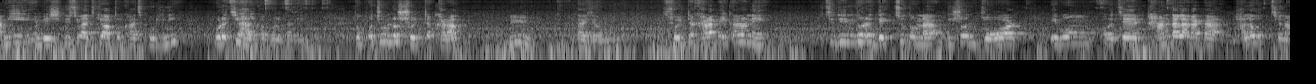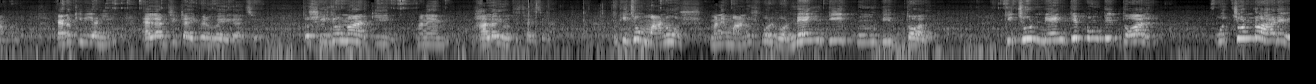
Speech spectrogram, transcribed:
আমি বেশি কিছু আজকে অত কাজ করিনি, করেছি হালকা ফুলকা দিয়ে। তো প্রচণ্ড শরীরটা খারাপ, হুম, তাই জন্য। শরীরটা খারাপ এই কারণে কিছুদিন ধরে দেখছ তোমরা, ভীষণ জ্বর এবং হচ্ছে ঠান্ডা লাগাটা ভালো হচ্ছে না আমার। কেন কি জানি, অ্যালার্জি টাইপের হয়ে গেছে। তো সেই জন্য আর কি মানে ভালোই হতে চাইছে না। তো কিছু মানুষ মানে মানুষ বলব নেংটি পুংটির দল কিছু নেংটি দল প্রচণ্ড হারে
